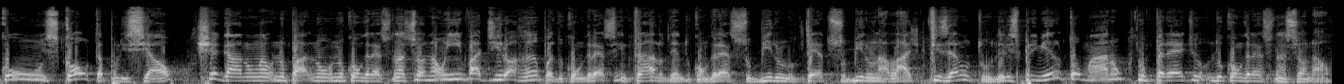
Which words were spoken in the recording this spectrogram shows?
com escolta policial, chegaram no, no, no Congresso Nacional e invadiram a rampa do Congresso, entraram dentro do Congresso, subiram no teto, subiram na laje, fizeram tudo. Eles primeiro tomaram o prédio do Congresso Nacional.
